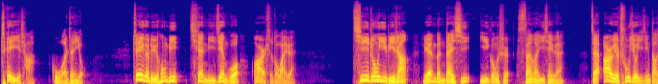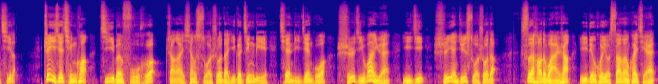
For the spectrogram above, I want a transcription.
这一查，果真有。这个吕红斌欠李建国二十多万元，其中一笔账连本带息一共是三万一千元，在二月初就已经到期了。这些情况基本符合张爱香所说的一个经理欠李建国十几万元，以及石艳军所说的四号的晚上一定会有三万块钱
